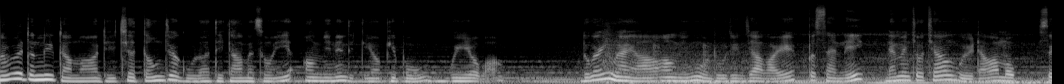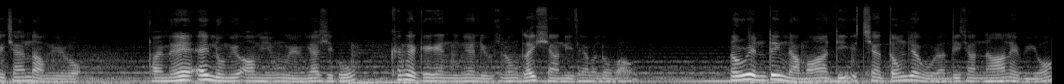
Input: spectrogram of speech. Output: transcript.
မမတနေ့တာမှာဒီချက်၃ချက်ကိုတော့တည်ထားမှဆိုရင်အောင်မြင်တဲ့လူတစ်ယောက်ဖြစ်ဖို့ဝေးတော့ပါဘူးလူတိုင်းလူတိုင်းဟာအောင်မြင်မှုကိုလိုချင်ကြပါရဲ့ပတ်စံလေးနာမည်ကျော်ချမ်းဝေဒါမှမဟုတ်စိတ်ချမ်းသာမျိုးပေါ့ဒါပေမဲ့အဲ့လိုမျိုးအောင်မြင်မှုတွေရရှိဖို့ခက်ခက်ခဲခဲနေနေတွေကိုကျွန်တော်လိုက်ရှာနေကြမလို့ပါဘူးနောက်ရတဲ့တာမှာဒီအချက်၃ချက်ကိုတော့တေချာနားလည်ပြီးတော့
